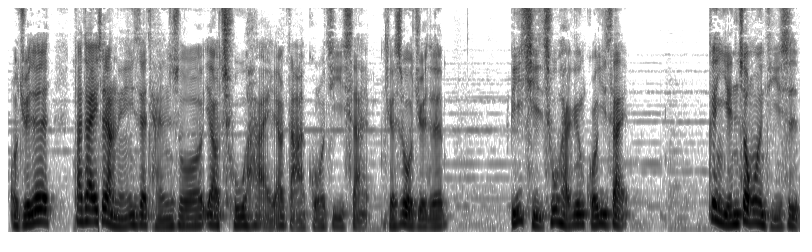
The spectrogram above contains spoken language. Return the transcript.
我觉得大家这两年一直在谈说要出海要打国际赛，可是我觉得比起出海跟国际赛更严重问题是，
